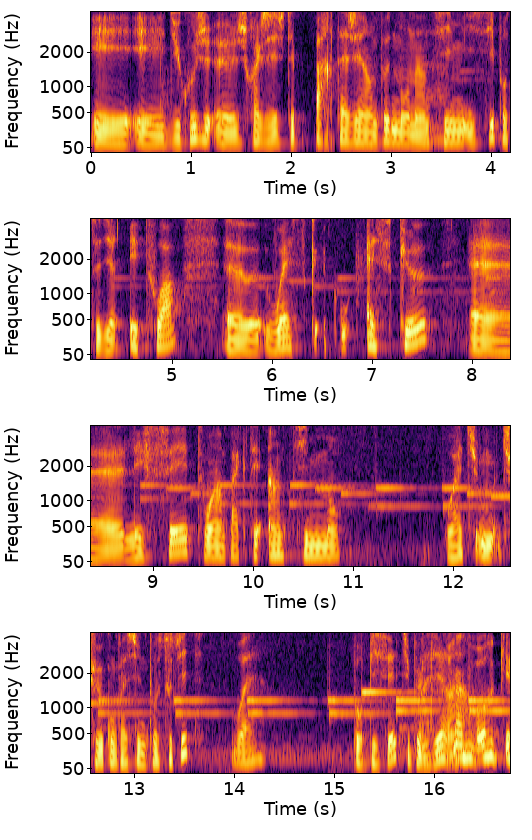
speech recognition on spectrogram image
et, du coup, euh, je, crois que je t'ai partagé un peu de mon intime ici pour te dire, et toi, euh, où est-ce que, est-ce que euh, les faits t'ont impacté intimement? Ouais, tu, veux qu'on fasse une pause tout de suite? Ouais. Pour pisser, tu peux le dire. Hein. bon, ok,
